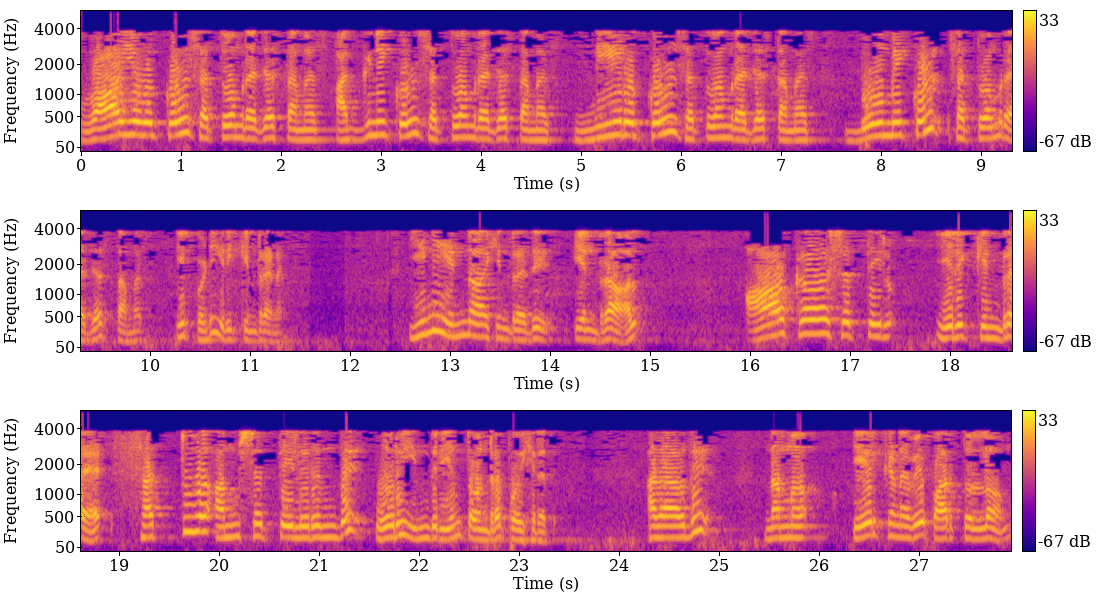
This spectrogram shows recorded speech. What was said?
வாயுவுக்குள் சத்துவம் ரஜஸ் தமஸ் அக்னிக்குள் சத்துவம் ரஜஸ் தமஸ் நீருக்குள் சத்துவம் ரஜஸ் தமஸ் பூமிக்குள் சத்துவம் ரஜஸ் தமஸ் இப்படி இருக்கின்றன. இனி என்ன ஆகின்றது என்றால் ஆகாசத்தில் இருக்கின்ற சத்துவ அம்சத்திலிருந்து ஒரு இந்திரியம் தோன்ற போகிறது. அதாவது நம்ம ஏற்கனவே பார்த்துள்ளோம்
